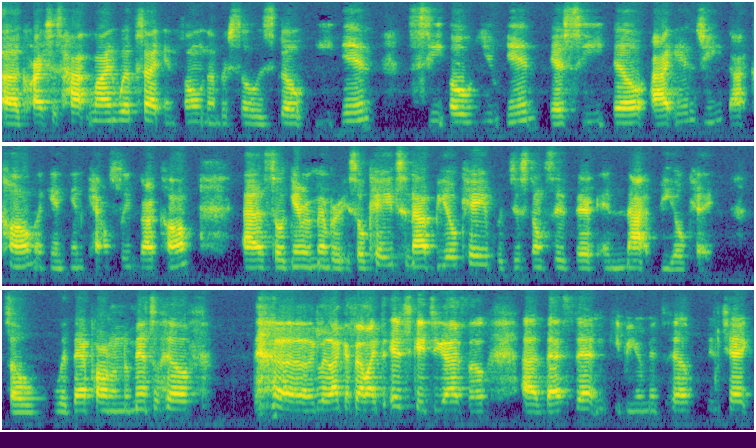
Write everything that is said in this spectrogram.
uh, crisis hotline website and phone number. So it's spelled E N C O U N S C L I N G dot com. Again, encounseling dot com. Uh, so again, remember, it's okay to not be okay, but just don't sit there and not be okay. So with that part on the mental health, like I said, I like to educate you guys. So uh, that's that, and keeping your mental health in check.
